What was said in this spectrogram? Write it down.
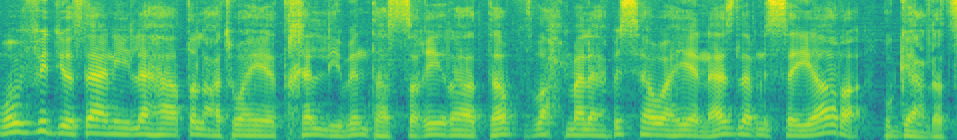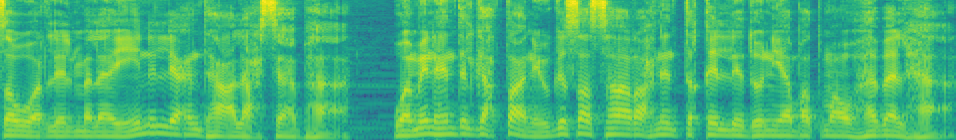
وفي فيديو ثاني لها طلعت وهي تخلي بنتها الصغيرة تفضح ملابسها وهي نازلة من السيارة وقاعدة تصور للملايين اللي عندها على حسابها. ومن هند القحطاني وقصصها راح ننتقل لدنيا بطمة وهبلها.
